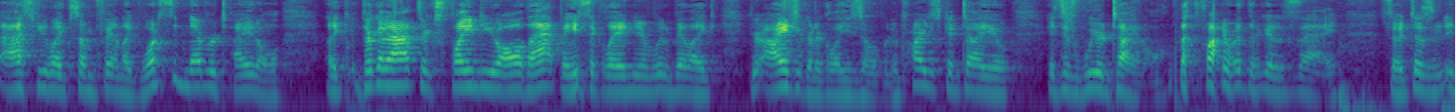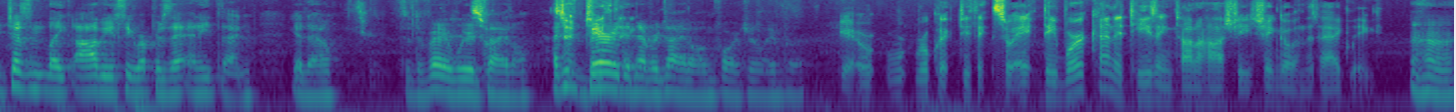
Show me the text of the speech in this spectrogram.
asking like some fan like what's the never title? Like they're gonna have to explain to you all that basically, and you're gonna be like your eyes are gonna glaze over. They're probably just gonna tell you it's this weird title. That's probably what they're gonna say. So it doesn't it doesn't like obviously represent anything, you know. So it's a very weird title. I so just buried the never title, unfortunately. But Yeah, real quick, do you think so? eh, They were kind of teasing Tanahashi Shingo in the tag league. uh huh.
